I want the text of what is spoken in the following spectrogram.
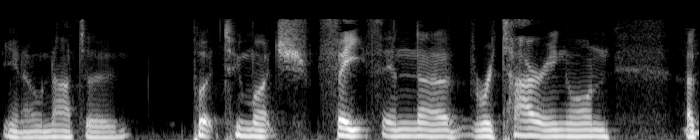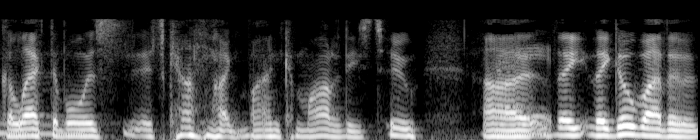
you know, not to put too much faith in uh, retiring on a collectible is it's kind of like buying commodities too. Uh, Right. They they go by the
